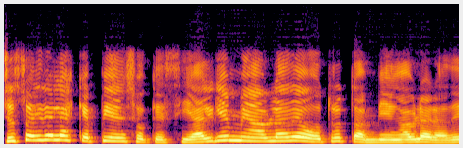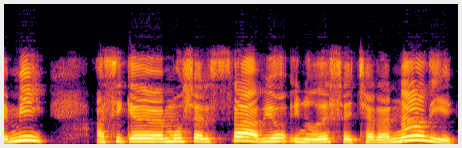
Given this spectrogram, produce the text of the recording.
Yo soy de las que pienso que si alguien me habla de otro, también hablará de mí. Así que debemos ser sabios y no desechar a nadie,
